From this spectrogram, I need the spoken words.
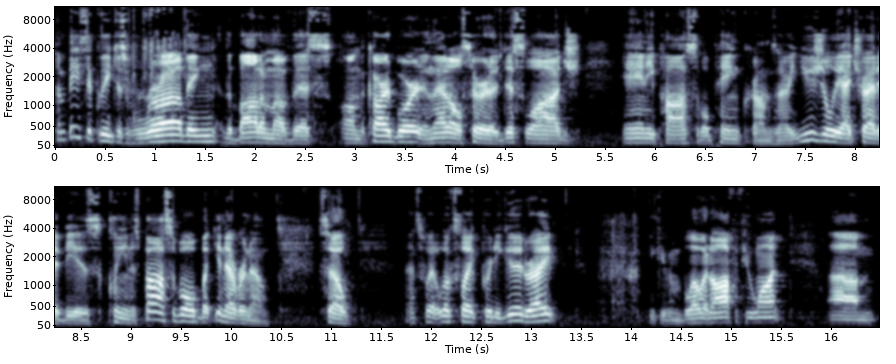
So I'm basically just rubbing the bottom of this on the cardboard and that'll sort of dislodge any possible paint crumbs. Now, usually I try to be as clean as possible, but you never know. So that's what it looks like pretty good, right? You can even blow it off if you want. Um,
